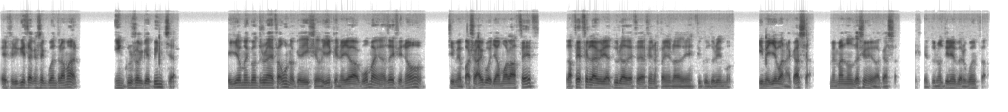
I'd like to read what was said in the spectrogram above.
el friquista que se encuentra mal incluso el que pincha. Yo me encontré una vez a uno que dije, oye, que no lleva bomba, y nos dice, no, si me pasa algo, llamo a la FEF. La FEF es la abreviatura de Federación Española de Ficulturismo. Y me llevan a casa. Me mandan un taxi y me va a casa. Es que tú no tienes vergüenza.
